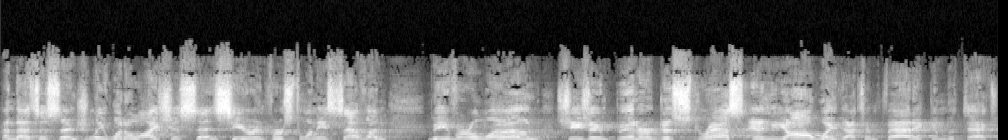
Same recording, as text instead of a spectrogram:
And that's essentially what Elisha says here in verse 27. Leave her alone. She's in bitter distress, and Yahweh, that's emphatic in the text,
